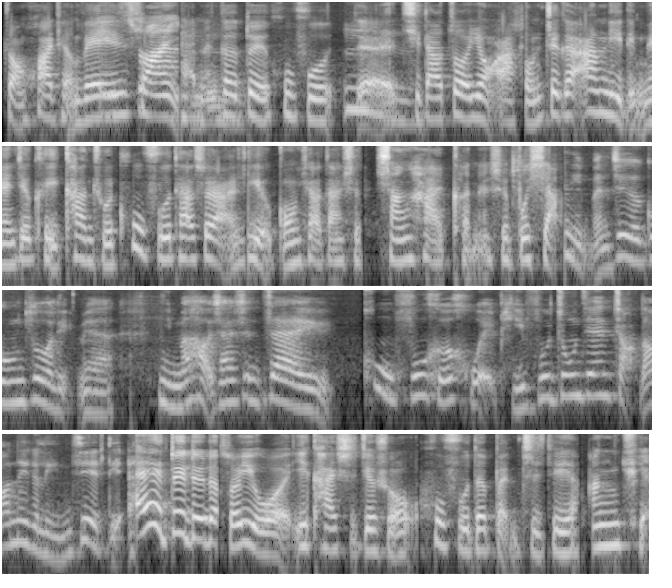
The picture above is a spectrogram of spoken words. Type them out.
转化成 VA 酸才能够对护肤呃起到作用啊。从这个案例里面就可以看出，护肤它虽然是有功效，但是伤害可能是不小。你们这个工作里面，你们好像是在。护肤和毁皮肤中间找到那个临界点，哎，对对对，所以我一开始就说护肤的本质就要安全。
